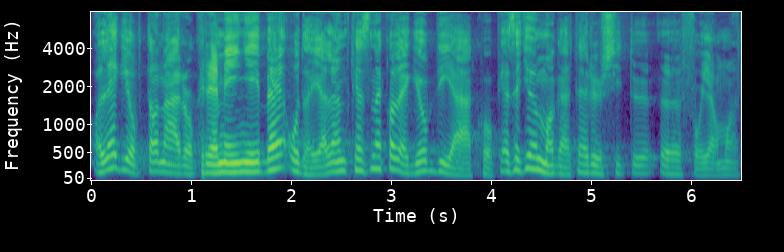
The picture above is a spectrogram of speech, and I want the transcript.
A legjobb tanárok reményébe oda jelentkeznek a legjobb diákok. Ez egy önmagát erősítő folyamat.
